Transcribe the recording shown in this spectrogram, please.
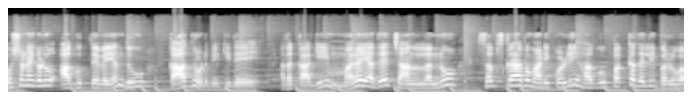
ಘೋಷಣೆಗಳು ಆಗುತ್ತವೆ ಎಂದು ಕಾದ್ ನೋಡಬೇಕಿದೆ. ಅದಕ್ಕಾಗಿ ಮರೆಯದೆ ಚಾನಲನ್ನು ಸಬ್ಸ್ಕ್ರೈಬ್ ಮಾಡಿಕೊಳ್ಳಿ ಹಾಗೂ ಪಕ್ಕದಲ್ಲಿ ಬರುವ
